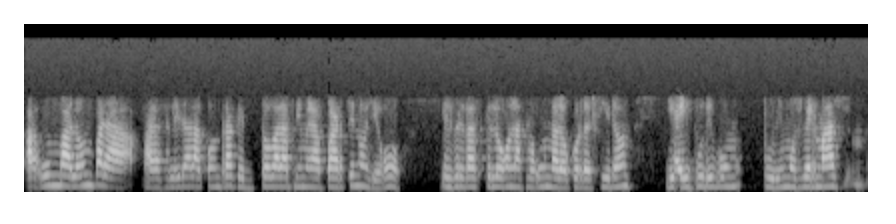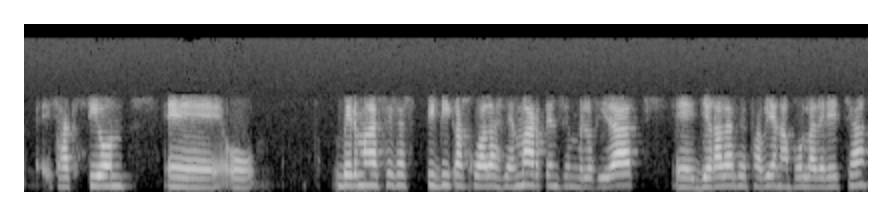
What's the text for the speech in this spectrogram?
algún balón para, para salir a la contra que toda la primera parte no llegó. Es verdad que luego en la segunda lo corrigieron y ahí pudimos, pudimos ver más esa acción eh, o ver más esas típicas jugadas de Martens en velocidad, eh, llegadas de Fabiana por la derecha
